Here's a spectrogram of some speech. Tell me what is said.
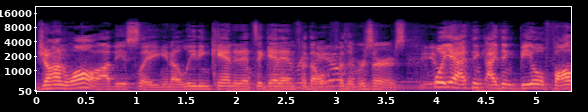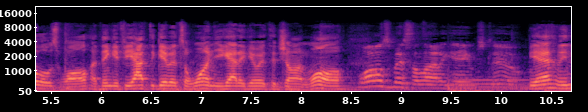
John Wall, obviously, you know, leading candidate to get in for the Beal? for the reserves. Beal? Well, yeah, I think I think Beal follows Wall. I think if you have to give it to one, you got to give it to John Wall. Wall's missed a lot of games too. Yeah, I mean,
